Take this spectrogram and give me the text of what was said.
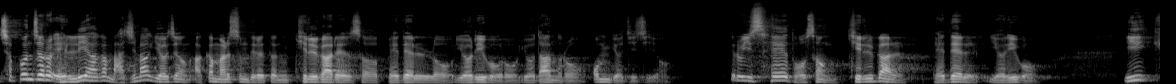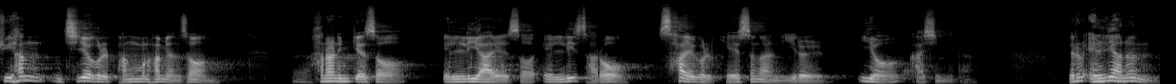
첫 번째로 엘리야가 마지막 여정, 아까 말씀드렸던 길갈에서 베델로, 여리고로, 요단으로 옮겨지지요. 그리고 이 세 도성, 길갈, 베델, 여리고, 이 귀한 지역을 방문하면서 하나님께서 엘리야에서 엘리사로 사역을 계승하는 일을 이어가십니다. 여러분, 엘리야는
